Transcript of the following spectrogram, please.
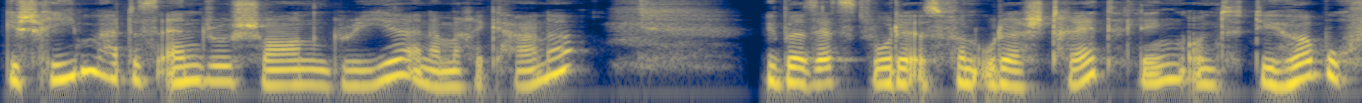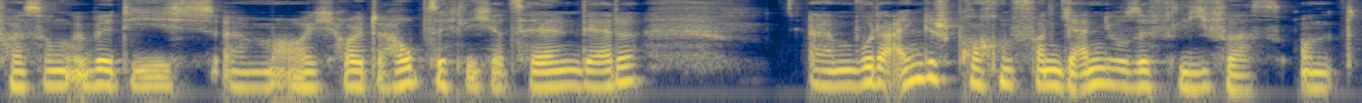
Geschrieben hat es Andrew Sean Greer, ein Amerikaner. Übersetzt wurde es von Uda Strätling und die Hörbuchfassung, über die ich ähm, euch heute hauptsächlich erzählen werde, ähm, wurde eingesprochen von Jan-Josef Liefers. Und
